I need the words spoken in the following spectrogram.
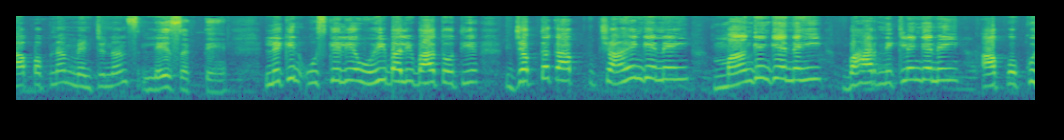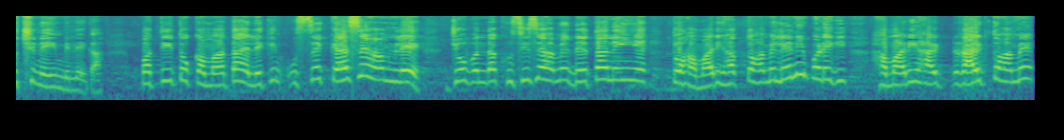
आप अपना मेंटेनेंस ले सकते हैं। लेकिन उसके लिए वही वाली बात होती है, जब तक आप चाहेंगे नहीं, मांगेंगे नहीं, बाहर निकलेंगे नहीं, आपको कुछ नहीं मिलेगा। पति तो कमाता है, लेकिन उससे कैसे हम ले? जो बंदा खुशी से हमें देता नहीं है तो हमारी हक तो हमें लेनी पड़ेगी। हमारी राइट तो हमें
